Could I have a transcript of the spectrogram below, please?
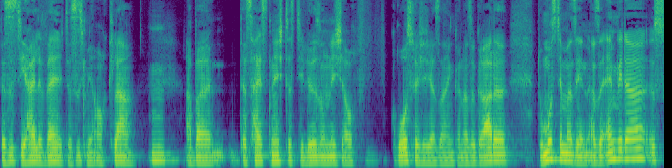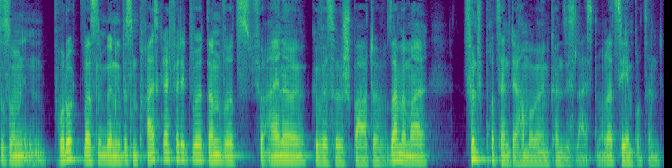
Das ist die heile Welt, das ist mir auch klar. Mhm. Aber das heißt nicht, dass die Lösung nicht auch großflächiger sein kann. Also gerade, du musst immer sehen, also entweder ist es so ein Produkt, was über einen gewissen Preis gerechtfertigt wird, dann wird's für eine gewisse Sparte, sagen wir mal, fünf Prozent der Hamburgerinnen können sich leisten oder zehn Prozent.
